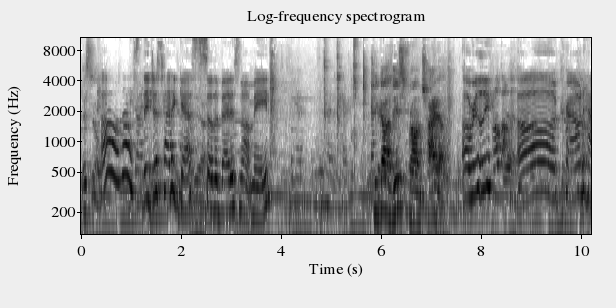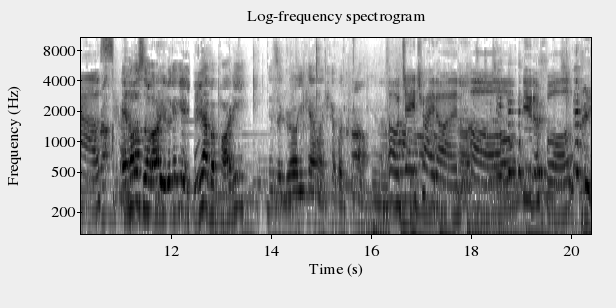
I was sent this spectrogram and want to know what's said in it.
This room. Oh, nice. They just had a guest, so the bed is not made. She got this from China. Oh, really? Yeah. Oh, Crown House. And also, Ari, look at here. If you have a party, as a girl, you can't like have a crown, you know. Oh, Jay tried on. Oh, oh beautiful. We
